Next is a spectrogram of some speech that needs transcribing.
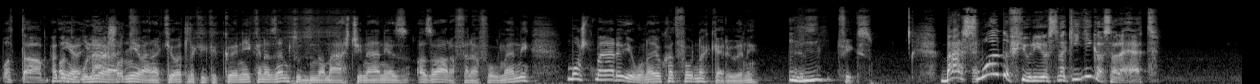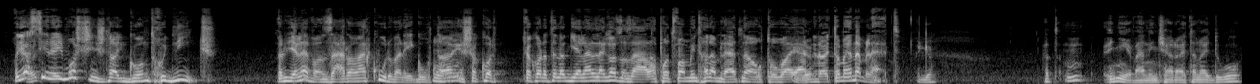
ott a, Hát a nyilván, nyilván, dugulásot. nyilván, aki ott lakik a környéken, az nem tudna más csinálni, az, az arra fele fog menni. Most már jó nagyokat fognak kerülni. Ez Mhm. fix. Bár Small the Furiousnak így igaza lehet. Hogy azt írja, hogy most sincs nagy gond, hogy nincs. Mert ugye le van zárva már kurva régóta, uh-huh. és akkor gyakorlatilag jelenleg az az állapot van, mintha nem lehetne autóval járni Igen. rajta, mert nem lehet. Igen. Hát mm, nyilván nincsen rajta nagy dugó.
